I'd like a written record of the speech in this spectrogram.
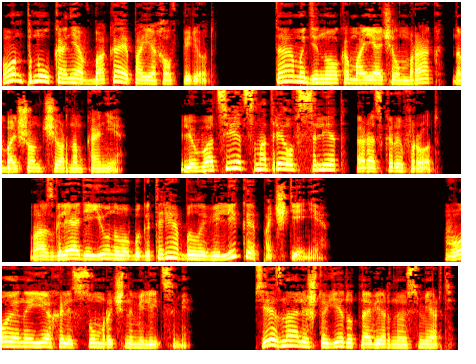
Он пнул коня в бока и поехал вперед. Там одиноко маячил мрак на большом черном коне. Любоцвет смотрел вслед, раскрыв рот. Во взгляде юного богатыря было великое почтение. Воины ехали с сумрачными лицами. Все знали, что едут на верную смерть,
